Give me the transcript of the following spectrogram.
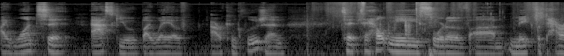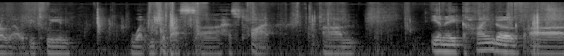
I want to ask you, by way of our conclusion, to, to help me sort of um, make the parallel between what each of us uh, has taught um, in a kind of uh,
